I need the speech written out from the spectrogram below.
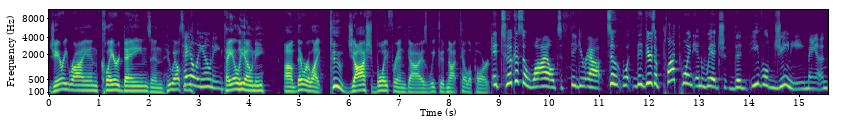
Jeri Ryan, Claire Danes, and who else? Téa Leoni. Téa Leoni. Um, there were like two Josh boyfriend guys we could not tell apart. It took us a while to figure out. So what, th- there's a plot point in which the evil genie man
